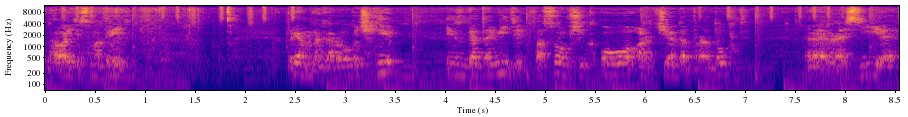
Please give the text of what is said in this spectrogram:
Давайте смотреть прямо на коробочке. Изготовитель, фасовщик ООО «Арчеда Продукт», Россия,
